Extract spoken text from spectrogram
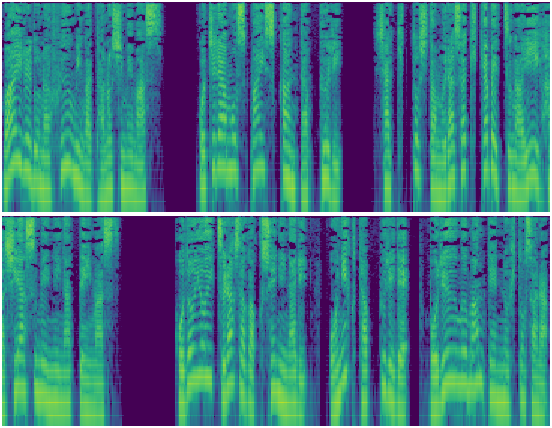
ワイルドな風味が楽しめます。こちらもスパイス感たっぷり。シャキッとした紫キャベツがいい箸休めになっています。程よい辛さが癖になり、お肉たっぷりで、ボリューム満点の一皿。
